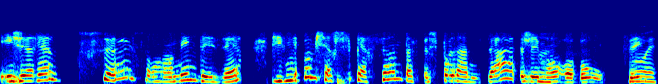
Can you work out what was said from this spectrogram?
et je reste tout seul sur mon île déserte, puis venez pas me chercher personne parce que je suis pas dans la misère, j'ai Mm. mon robot. Ouais.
